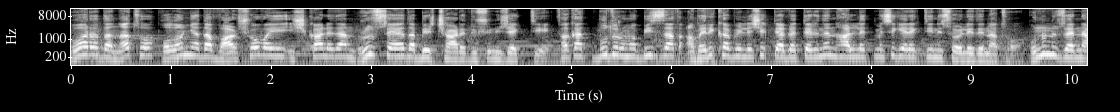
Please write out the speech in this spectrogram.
Bu arada NATO, Polonya'da Varşova'yı işgal eden Rusya'ya da bir çare düşünecekti. Fakat bu durumu bizzat Amerika Birleşik Devletleri'nin halletmesi gerektiğini söyledi NATO. Bunun üzerine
